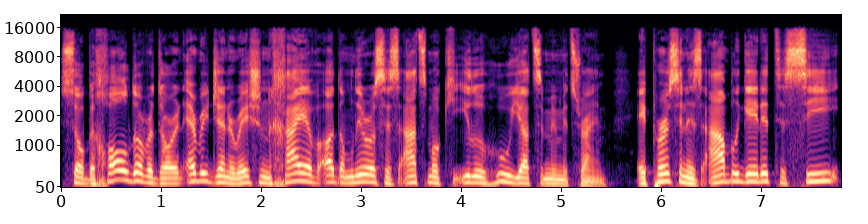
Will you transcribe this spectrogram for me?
So, bechol dor dor in every generation, chayav adam liros es atzmo ki'ilu hu yatzim mitzrayim. A person is obligated to see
